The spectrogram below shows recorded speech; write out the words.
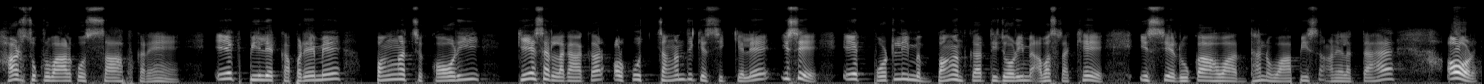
हर शुक्रवार को साफ़ करें। एक पीले कपड़े में पाँच कौड़ी केसर लगाकर और कुछ चांदी के सिक्के ले, इसे एक पोटली में बांधकर तिजोरी में अवश्य रखे। इससे रुका हुआ धन वापिस आने लगता है। और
